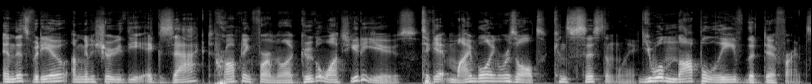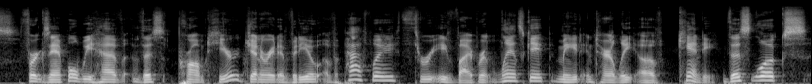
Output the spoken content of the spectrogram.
In this video, I'm going to show you the exact prompting formula Google wants you to use to get mind-blowing results consistently. You will not believe the difference. For example, we have this prompt here, generate a video of a pathway through a vibrant landscape made entirely of candy. This looks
